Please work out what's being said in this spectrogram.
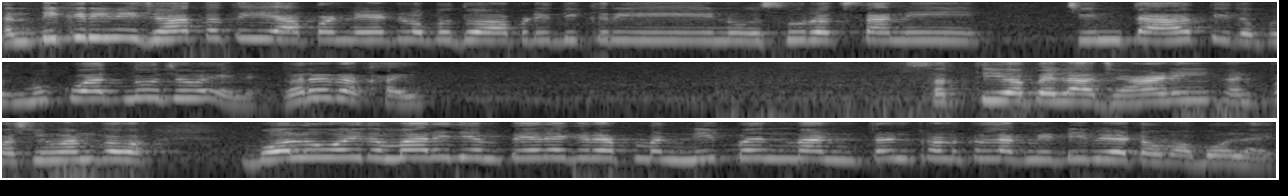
અને દીકરીની જાત હતી, આપણને એટલો બધો આપણી દીકરીનું સુરક્ષાની ચિંતા હતી તો પછી મૂકવા જ ન જવાય ને, ઘરે રખાય. સત્ય પેલા જાણી અને પછી હું એમ કહું, બોલવું હોય તો મારી જેમ પેરેગ્રાફમાં નિબંધમાં ત્રણ ત્રણ કલાકની ડિબેટોમાં બોલાય.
